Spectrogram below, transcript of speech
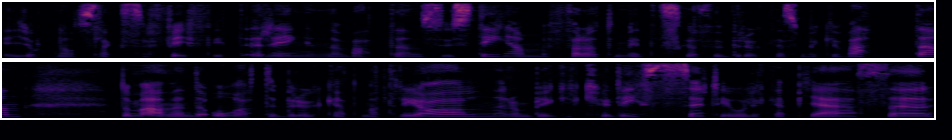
gjort något slags fiffigt regnvattensystem för att de inte ska förbruka så mycket vatten. De använder återbrukat material när de bygger kulisser till olika pjäser.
